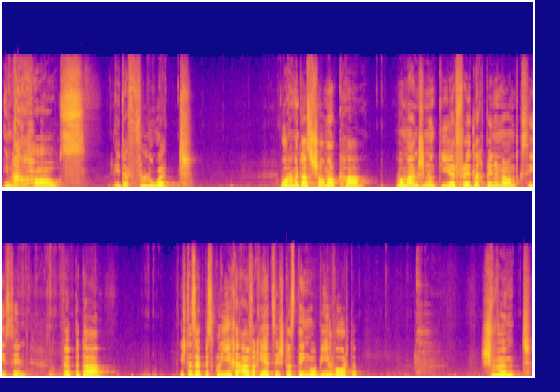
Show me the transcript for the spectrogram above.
im Chaos, in der Flut. Wo haben wir das schon mal gehabt? Wo Menschen und Tiere friedlich beieinander sind? Etwa da? Ist das etwas Gleiches? Einfach jetzt ist das Ding mobil geworden? Schwimmt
